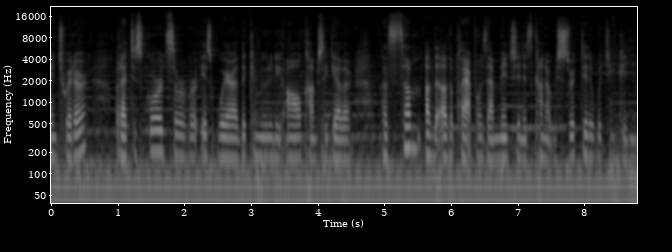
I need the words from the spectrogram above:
and Twitter, but our Discord server is where the community all comes together because some of the other platforms I mentioned is kind of restricted, what you can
